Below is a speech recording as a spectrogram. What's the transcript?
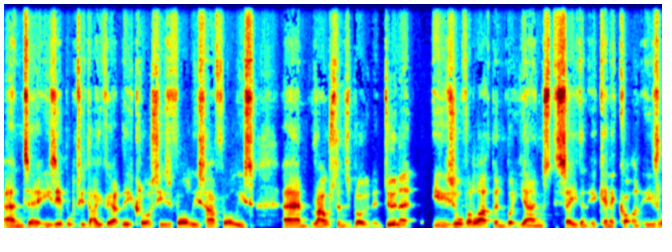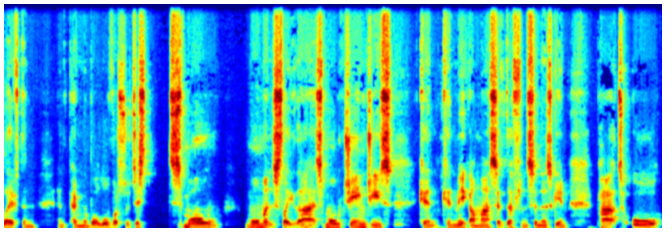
and uh, he's able to divert the crosses, volleys, half volleys. Um, Ralston's brilliant at doing it. He's overlapping, but Yang's deciding to kind of cut onto his left and, and ping the ball over. So just small moments like that, small changes can can make a massive difference in this game. Pat O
